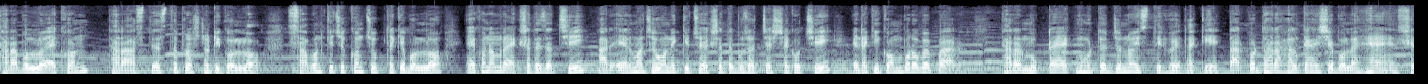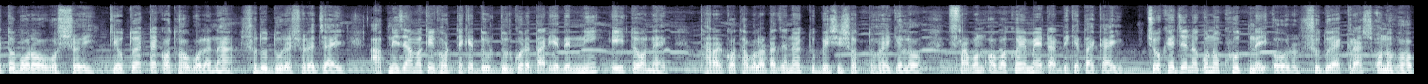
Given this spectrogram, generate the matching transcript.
ধারা বলল, এখন? ধারা আস্তে আস্তে প্রশ্নটি করল। শ্রাবণ কিছুক্ষণ চুপ থেকে বলল, এখন আমরা একসাথে যাচ্ছি, আর এর মাঝেও অনেক কিছু একসাথে বোঝার চেষ্টা করছি। এটা কি কম বড় ব্যাপার? ধারার মুখটা এক মুহূর্তের জন্য স্থির হয়ে থাকে। তারপর ধারা হালকা হেসে বলে হ্যাঁ সে তো বড় অবশ্যই। কেউ তো একটা কথাও বলে না, শুধু দূরে সরে যায় আপনি যে আমাকে ঘর থেকে দূর দূর করে তাড়িয়ে দেননি, এই তো অনেক। ধারার কথা বলাটা যেন একটু বেশি সত্য হয়ে গেল। শ্রাবণ অবাক হয়ে মেয়েটার দিকে তাকাই চোখে যেন কোনো খুঁত নেই ওর, শুধু একরাশ অনুভব।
